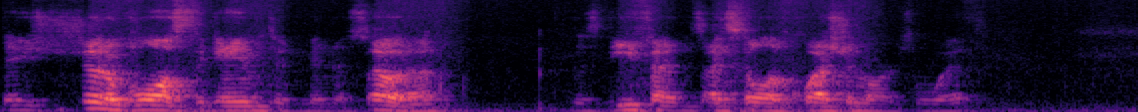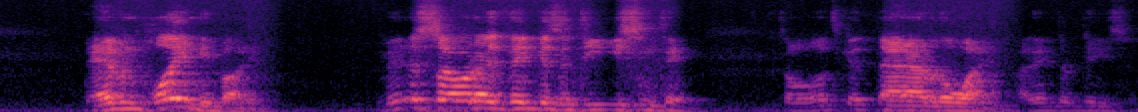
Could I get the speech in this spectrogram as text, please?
they should have lost the game to Minnesota. This defense, I still have question marks with. They haven't played anybody. Minnesota, I think, is a decent team. So let's get that out of the way. I think they're decent.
